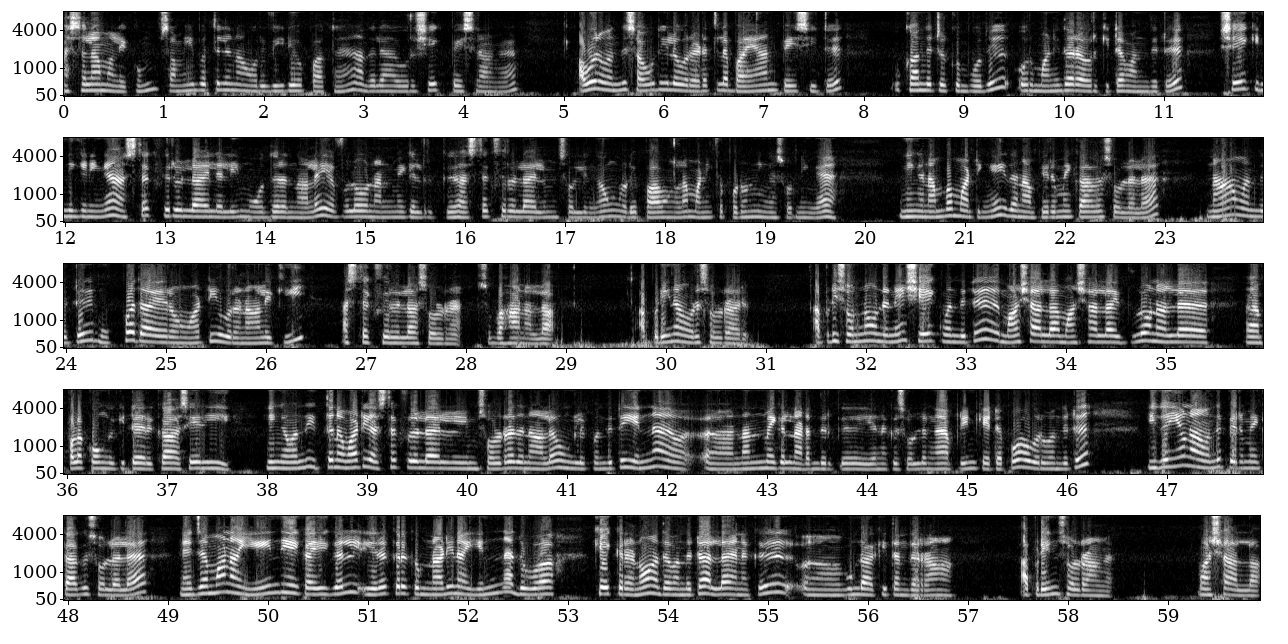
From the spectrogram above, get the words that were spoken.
அஸ்லாம் அலைக்கும் சமீபத்தில் நான் ஒரு வீடியோ பார்த்தேன். அதில் ஒரு ஷேக் பேசுகிறாங்க அவர் வந்து சவுதியில் ஒரு இடத்துல பயான் பேசிட்டு உட்கார்ந்துட்டு இருக்கும்போது ஒரு மனிதர் அவர்கிட்ட வந்துட்டு ஷேக் இன்னைக்கு நீங்கள் அஸ்தக் ஃபிருல்லா இல்லலீம் ஓதுறதுனால எவ்வளோ நன்மைகள் இருக்குது ஹஸ்தக் ஃபிருல்லா இல்லைன்னு சொல்லுங்கள் உங்களுடைய பாவங்கள்லாம் மன்னிக்கப்படும் நீங்கள் சொன்னீங்க. நீங்கள் நம்ப மாட்டீங்க. இதை நான் பெருமைக்காக சொல்லலை. நான் வந்துட்டு முப்பதாயிரம் வாட்டி ஒரு நாளைக்கு அஸ்தக் ஃபிருல்லா சொல்கிறேன் சுபஹான் அல்லா அப்படின்னு அவர் சொல்கிறாரு அப்படி சொன்ன உடனே ஷேக் வந்துட்டு மாஷா அல்லா மாஷா அல்லா இவ்வளோ நல்ல பழக்கம் உங்ககிட்ட இருக்கா? சரி நீங்கள் வந்து இத்தனை வாட்டி அஸ்தக்ஃபிருல்லா சொல்கிறதுனால உங்களுக்கு வந்துட்டு என்ன நன்மைகள் நடந்திருக்கு? எனக்கு சொல்லுங்கள் அப்படின்னு கேட்டப்போ அவர் வந்துட்டு இதையும் நான் வந்து பெருமைக்காக சொல்லலை. நிஜமாக நான் ஏந்திய கைகள் இறக்கறதுக்கு முன்னாடி நான் என்ன துவா கேட்குறேனோ அதை வந்துட்டு எல்லாம் எனக்கு உண்டாக்கி தந்துடுறான் அப்படின்னு சொல்கிறாங்க ما شاء الله.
